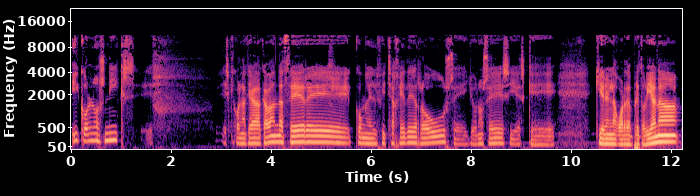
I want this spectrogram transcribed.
Y con los Knicks, eh, es que con la que acaban de hacer eh, con el fichaje de Rose, eh, yo no sé si es que quieren la guardia pretoriana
